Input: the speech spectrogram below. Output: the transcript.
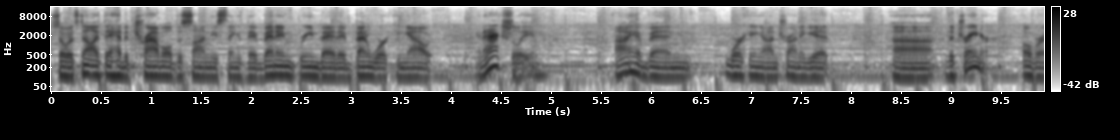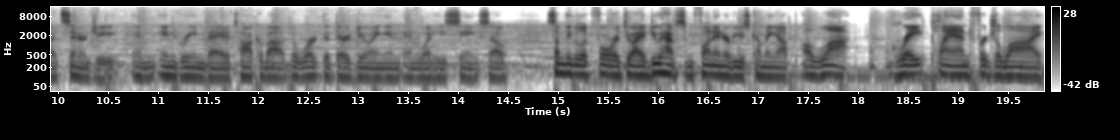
So it's not like they had to travel to sign these things. They've been in Green Bay, they've been working out. And actually, I have been working on trying to get uh, the trainer over at Synergy in, in Green Bay to talk about the work that they're doing and, and what he's seeing. So, something to look forward to. I do have some fun interviews coming up, a lot great planned for July.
